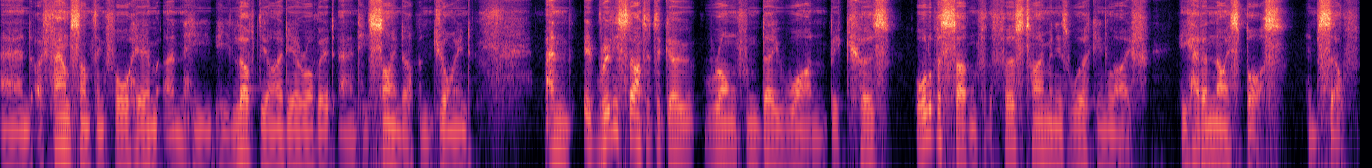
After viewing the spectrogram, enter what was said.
and I found something for him and he, he loved the idea of it and he signed up and joined. And it really started to go wrong from day one because all of a sudden, for the first time in his working life, he had a nice boss himself.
